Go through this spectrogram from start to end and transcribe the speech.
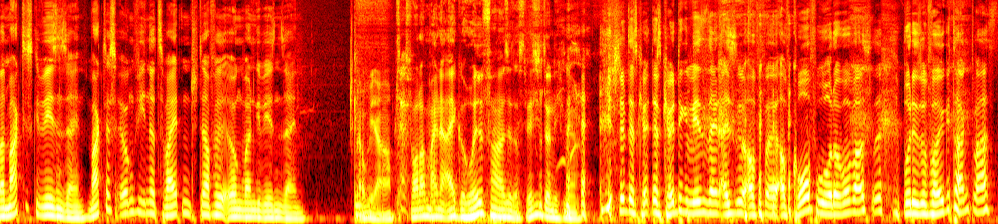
Wann mag das gewesen sein? Mag das irgendwie in der zweiten Staffel irgendwann gewesen sein? Ich glaube ja. Das war doch meine Alkoholphase, das weiß ich doch nicht mehr. Stimmt, das könnte, das könnte gewesen sein, als du auf, äh, auf Korfu oder wo warst wo du so vollgetankt warst.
